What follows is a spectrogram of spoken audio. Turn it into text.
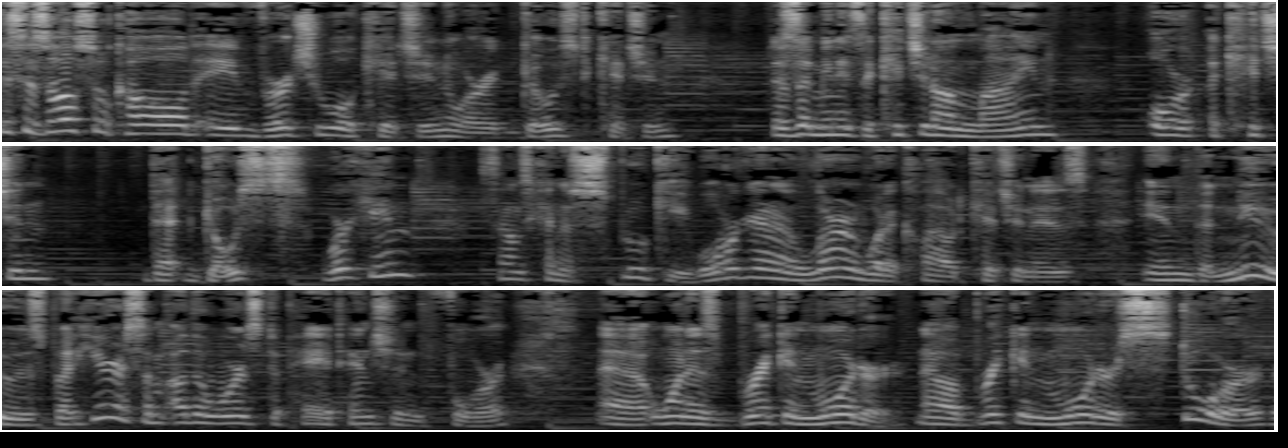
This is also called a virtual kitchen or a ghost kitchen. Does that mean it's a kitchen online or a kitchen that ghosts work in? Sounds kind of spooky. Well, we're going to learn what a cloud kitchen is in the news, but here are some other words to pay attention for. Uh, one is brick and mortar. Now, a brick and mortar store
